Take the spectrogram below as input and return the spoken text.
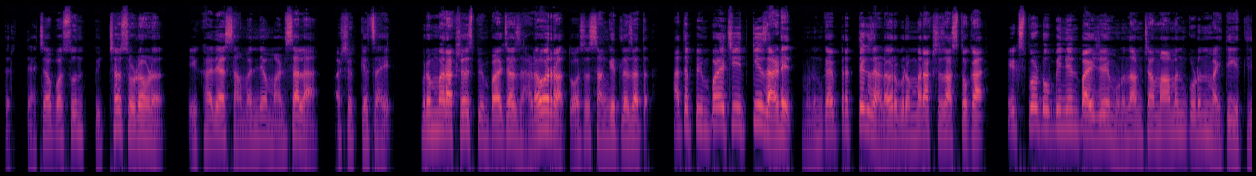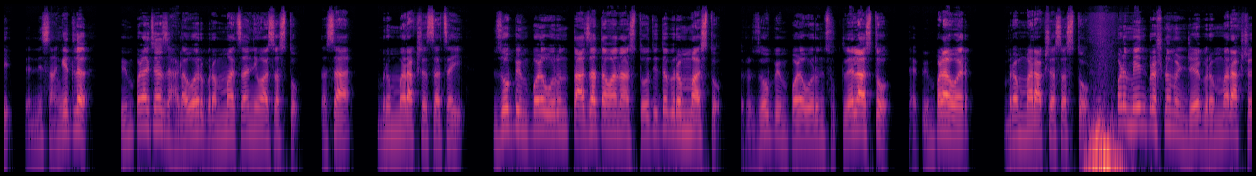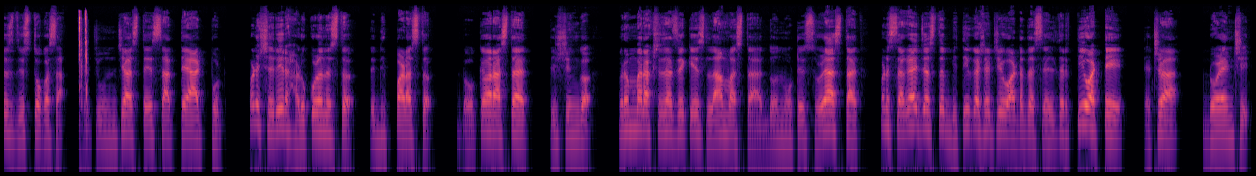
तर त्याच्यापासून पिच्छा सोडवणं एखाद्या सामान्य माणसाला अशक्यच आहे. ब्रह्मराक्षस पिंपळाच्या झाडावर राहतो असं सांगितलं जातं. आता पिंपळाची इतकी झाड आहेत म्हणून काय प्रत्येक झाडावर ब्रह्मराक्षस असतो का? एक्सपर्ट ओपिनियन पाहिजे म्हणून आमच्या मामांकडून माहिती घेतली. त्यांनी सांगितलं पिंपळाच्या झाडावर ब्रह्माचा निवास असतो. तसा ब्रह्मराक्षसाचाही. जो पिंपळवरून ताजा तवाना असतो तिथं ब्रह्म असतो. तर जो पिंपळवरून सुकलेला असतो त्या पिंपळावर ब्रह्मराक्षस असतो. पण मेन प्रश्न म्हणजे ब्रह्मराक्षस दिसतो कसा? त्याची उंची असते सात ते आठ फूट. पण शरीर हाडकुळं नसतं ते धिप्पाड असतं. डोक्यावर असतात ती शिंग. ब्रह्मराक्षसाचे केस लांब असतात दोन मोठे सुळे असतात पण सगळ्यात जास्त भीती कशाची वाटत असेल तर ती वाटते त्याच्या डोळ्यांची.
